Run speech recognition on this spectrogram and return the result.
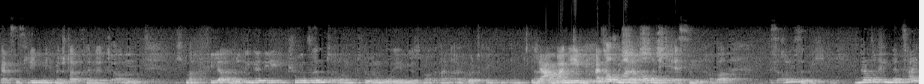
ganzes Leben nicht mehr stattfindet. Ähm, ich mache viele andere Dinge, die schön sind und nur eben jetzt mal keinen Alkohol trinken. Und, äh, Ja, mal eben. Also auch mal eine Woche nicht essen, aber ist auch nicht so wichtig. Man hat so viel mehr Zeit.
